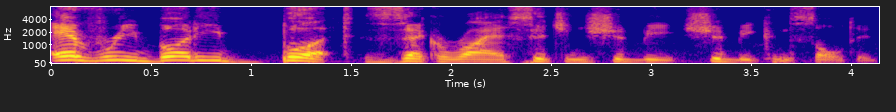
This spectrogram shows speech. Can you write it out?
everybody but Zecharia Sitchin should be should be consulted.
